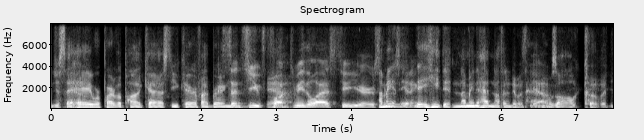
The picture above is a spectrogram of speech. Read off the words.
Just say, Yeah. hey, we're part of a podcast. Do you care if I bring? Since you Yeah. fucked me the last two years, I I'm mean, just kidding. he didn't. I mean, it had nothing to do with him. Yeah. It was all COVID.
